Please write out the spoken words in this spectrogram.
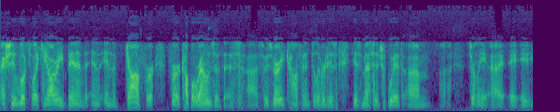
actually looked like he'd already been in the in, in the job for for a couple rounds of this. Uh, so he's very confident, delivered his his message with um, uh, certainly a, a,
